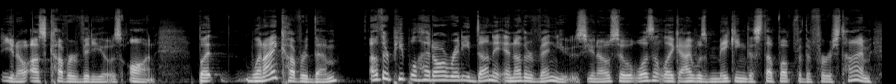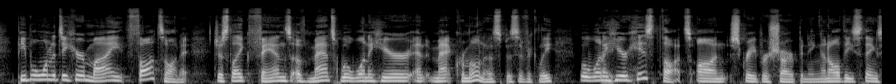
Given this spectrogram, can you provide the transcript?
you know, us cover videos on. But when I covered them, other people had already done it in other venues, you know, so it wasn't like I was making this stuff up for the first time. People wanted to hear my thoughts on it, just like fans of Matt's will want to hear, and Matt Cremona specifically, will want to hear his thoughts on scraper sharpening and all these things,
